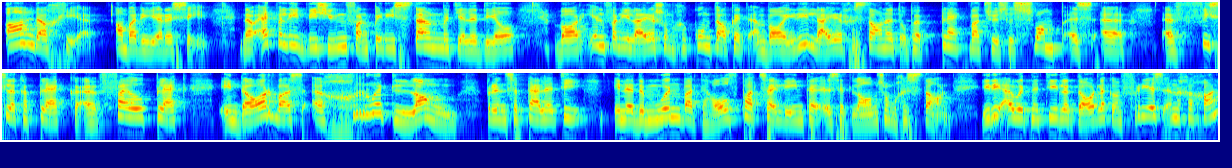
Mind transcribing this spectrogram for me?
aandag gee aan wat die Here sê. Nou ek wil die visioen van Perry Stone met julle deel waar een van die leiers hom gekontak het en waar hierdie leier gestaan het op 'n plek wat soos 'n swamp is, 'n 'n vieslike plek, 'n vuil plek en daar was 'n groot lang principality en 'n demoon wat halfpad sy lengte is het langs hom gestaan. Hierdie ou het natuurlik dadelik in vrees ingegaan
